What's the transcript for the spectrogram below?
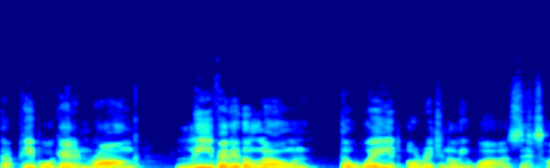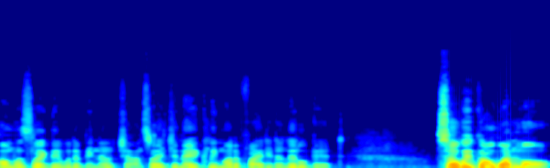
that people were getting wrong, leaving it alone the way it originally was. It's almost like there would have been no chance. So I genetically modified it a little bit. So we've got one more.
